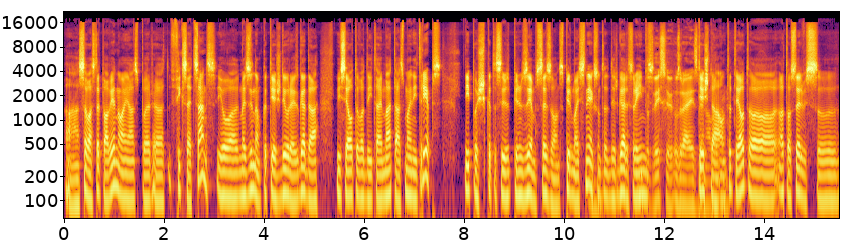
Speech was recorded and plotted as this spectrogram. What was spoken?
savā starpā vienojās par uh, fiksēt cenas, jo mēs zinām, ka tieši divreiz gadā visi autovadītāji metās mainīt riepas. Īpaši, ka tas ir pirms ziemas sezonas, pirmais sniegs, un tad ir garas rindas. Tad visi uzreiz. Tieši tā, un tad auto, autoservis uh,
